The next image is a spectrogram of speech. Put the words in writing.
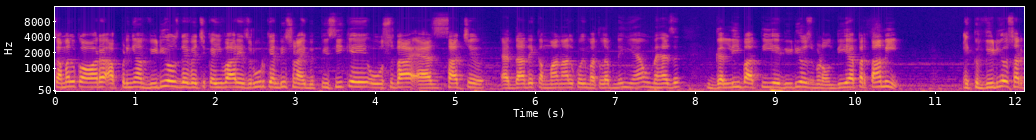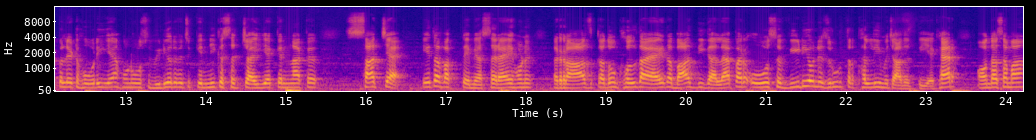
ਕਮਲ ਕੌਰ ਆਪਣੀਆਂ ਵੀਡੀਓਜ਼ ਦੇ ਵਿੱਚ ਕਈ ਵਾਰ ਇਹ ਜ਼ਰੂਰ ਕਹਿੰਦੀ ਸੁਣਾਈ ਦਿੱਤੀ ਸੀ ਕਿ ਉਸ ਦਾ ਐਜ਼ ਸੱਚ ਐਦਾਂ ਦੇ ਕੰਮਾਂ ਨਾਲ ਕੋਈ ਮਤਲਬ ਨਹੀਂ ਹੈ। ਉਹ ਮਹਿਜ਼ ਗੱਲੀ ਬਾਤੀ ਇਹ ਵੀਡੀਓਜ਼ ਬਣਾਉਂਦੀ ਹੈ, ਪਰ ਤਾਂ ਵੀ ਇੱਕ ਵੀਡੀਓ ਸਰਕੂਲੇਟ ਹੋ ਰਹੀ ਹੈ। ਹੁਣ ਉਸ ਵੀਡੀਓ ਦੇ ਵਿੱਚ ਕਿੰਨੀ ਕੁ ਸੱਚਾਈ ਹੈ, ਕਿੰਨਾ ਕੁ ਸੱਚ ਹੈ, ਇਹ ਤਾਂ ਵਕਤ ਤੇ ਮਿਆਸਰ ਹੈ। ਹੁਣ ਰਾਜ਼ ਕਦੋਂ ਖੁੱਲਦਾ ਹੈ, ਇਹ ਤਾਂ ਬਾਅਦ ਦੀ ਗੱਲ ਹੈ, ਪਰ ਉਸ ਵੀਡੀਓ ਨੇ ਜ਼ਰੂਰ ਤਰਥੱਲੀ ਮਚਾ ਦਿੱਤੀ ਹੈ। ਖੈਰ, ਆਉਂਦਾ ਸਮਾਂ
